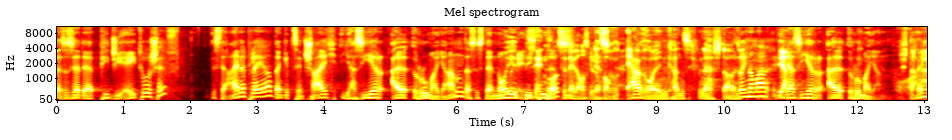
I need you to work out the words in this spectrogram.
das ist ja der PGA Tour-Chef, ist der eine Player. Dann gibt es den Scheich Yazir Al-Rumayyan, das ist der neue Big Boss. Sensationell Dass du ausgesprochen. R rollen kannst, ich bin erstaunt. Soll ich nochmal? Ja. Yazir Al-Rumayyan. Stark.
